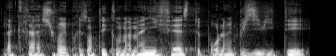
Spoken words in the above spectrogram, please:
La création est présentée comme un manifeste pour l'inclusivité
